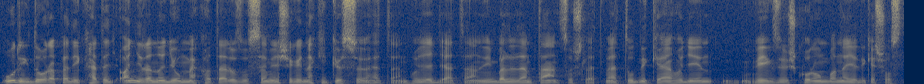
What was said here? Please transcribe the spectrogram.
Úrik Dóra pedig hát egy annyira nagyon meghatározó személyiség, hogy neki köszönhetem, hogy egyáltalán én belőlem táncos lett, mert tudni kell, hogy én végzős koromban, negyedikes oszt,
